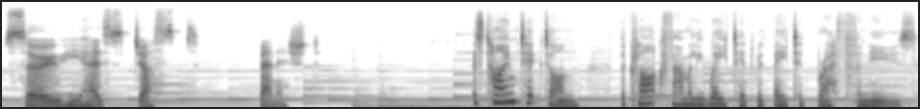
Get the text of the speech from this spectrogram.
So he has just vanished. As time ticked on, the Clark family waited with bated breath for news.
